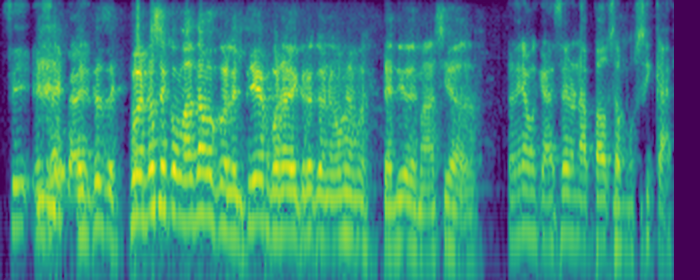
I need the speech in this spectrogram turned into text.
Sí, exactamente. Entonces, bueno, no sé cómo andamos con el tiempo, ¿no? creo que nos hemos extendido demasiado. Tendríamos que hacer una pausa musical.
